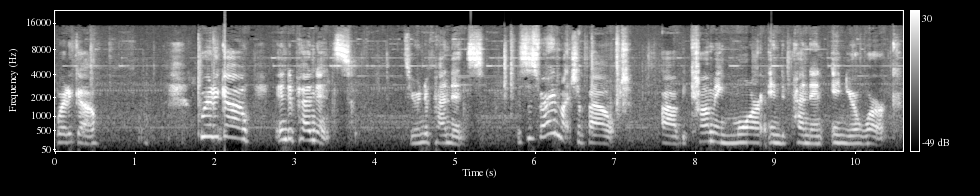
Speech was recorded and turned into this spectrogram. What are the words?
where to go. Where to go? Independence. It's your independence. This is very much about uh, becoming more independent in your work,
